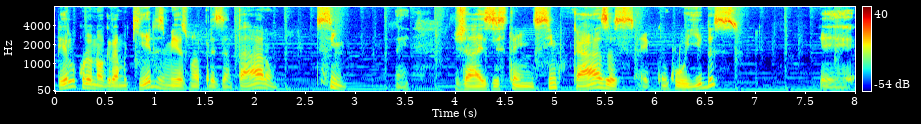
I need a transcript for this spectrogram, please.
pelo cronograma que eles mesmos apresentaram, sim. Né? Já existem cinco casas é, concluídas, é,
